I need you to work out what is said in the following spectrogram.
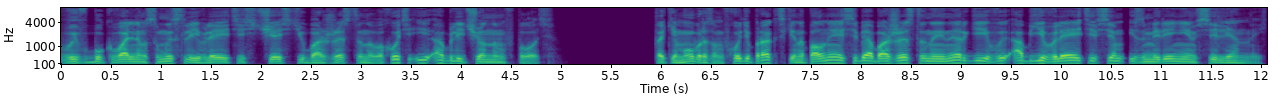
Вы в буквальном смысле являетесь частью божественного, хоть и облеченным в плоть. Таким образом, в ходе практики, наполняя себя божественной энергией, вы объявляете всем измерениям Вселенной.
